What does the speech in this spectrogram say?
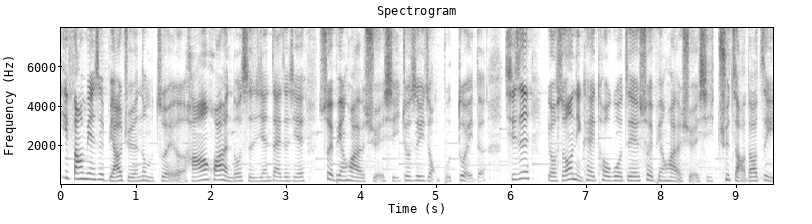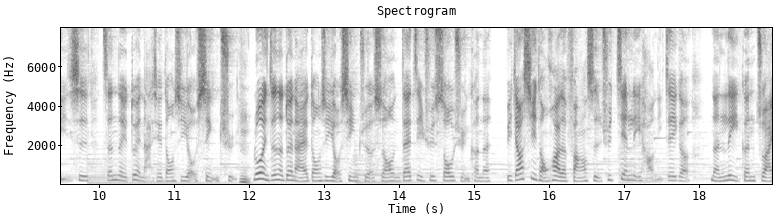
一方面是不要觉得那么罪恶，好像花很多时间在这些碎片化的学习就是一种不对的。其实有时候你可以透过这些碎片化的学习，去找到自己是真的对哪些东西有兴趣。嗯，如果你真的对哪些东西有兴趣的时候，你再自己去搜寻，可能比较系统化的方式去建立好你这个能力跟专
